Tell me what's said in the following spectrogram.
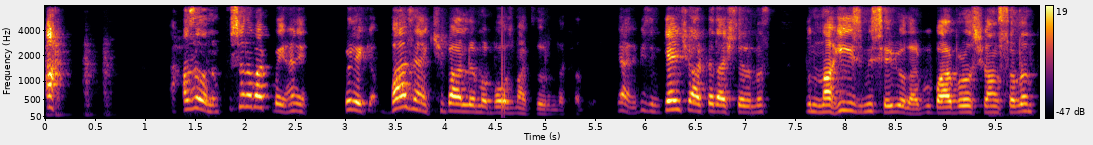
Ah. Hazal Hanım kusura bakmayın hani böyle bazen kibarlığımı bozmak zorunda kalıyorum. Yani bizim genç arkadaşlarımız bu nahizmi seviyorlar. Bu Barbaros Şansal'ın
